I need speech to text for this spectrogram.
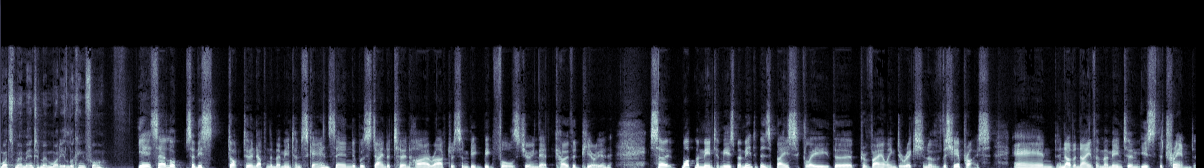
What's momentum and what are you looking for? Yeah, so look, so this stock turned up in the momentum scans and it was starting to turn higher after some big, big falls during that COVID period. So, what momentum is? Momentum is basically the prevailing direction of the share price. And another name for momentum is the trend.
